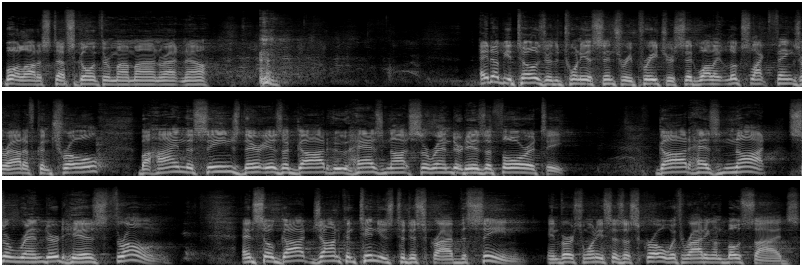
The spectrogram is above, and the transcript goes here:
Boy, a lot of stuff's going through my mind right now. A.W. Tozer, the 20th century preacher, said, While it looks like things are out of control, behind the scenes there is a God who has not surrendered his authority. God has not surrendered his throne. And so God, John continues to describe the scene. In verse 1, he says, A scroll with writing on both sides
